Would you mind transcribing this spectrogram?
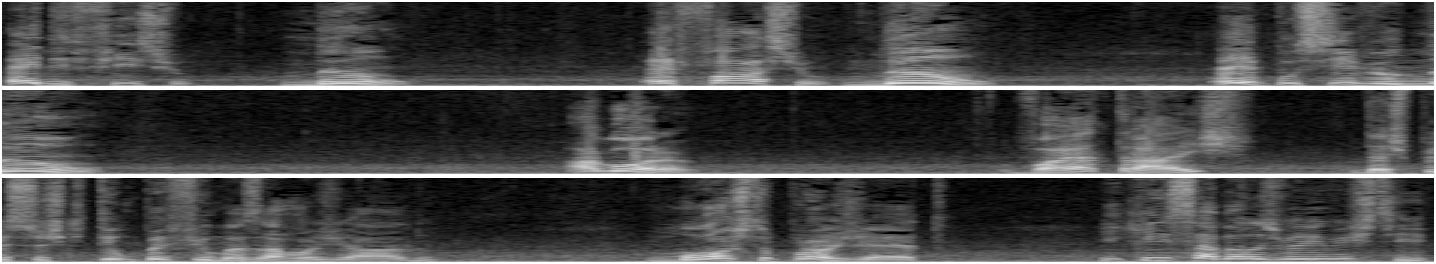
É difícil? Não. É fácil? Não. É impossível? Não. Agora, vai atrás das pessoas que têm um perfil mais arrojado, mostra o projeto e quem sabe elas vão investir.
